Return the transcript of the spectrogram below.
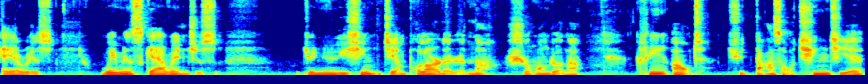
areas，women scavengers 就女性捡破烂的人呐，拾荒者呢，clean out 去打扫清洁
